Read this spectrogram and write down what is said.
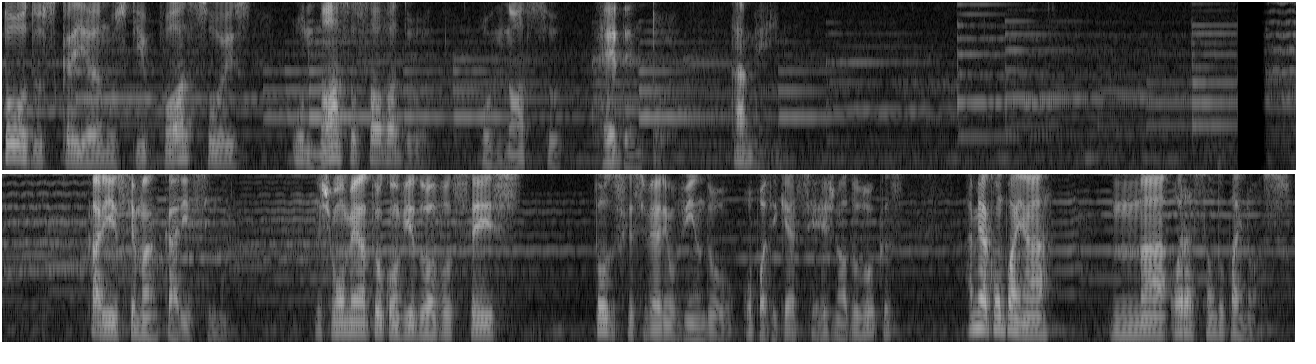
todos creiamos que vós sois o nosso Salvador, o nosso Redentor. Amém. Caríssima, caríssimo. Neste momento eu convido a vocês, todos que estiverem ouvindo o podcast Reginaldo Lucas, a me acompanhar na oração do Pai Nosso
